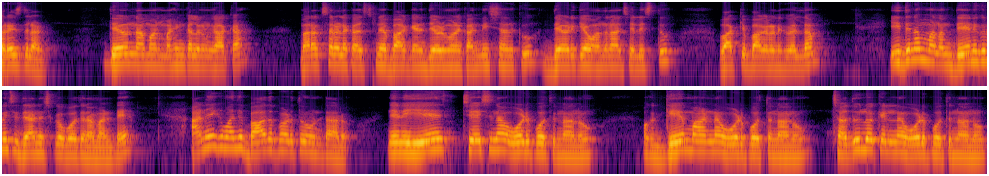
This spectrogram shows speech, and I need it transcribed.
ప్రైజ్ దిలాడ్ దేవుని నామాన్ని మహిం కలుగును గాక. మరొకసారి ఇలా కలుసుకునే భాగ్యాన్ని దేవుడు మనకు అందించినందుకు దేవుడికే వందనాలు చెల్లిస్తూ వాక్య భాగాలకు వెళ్దాం. ఈ దినం మనం దేని గురించి ధ్యానించుకోబోతున్నామంటే అనేక మంది బాధపడుతూ ఉంటారు. నేను ఏ చేసినా ఓడిపోతున్నాను. ఒక గేమ్ ఆడినా ఓడిపోతున్నాను. చదువులోకి వెళ్ళినా ఓడిపోతున్నాను.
